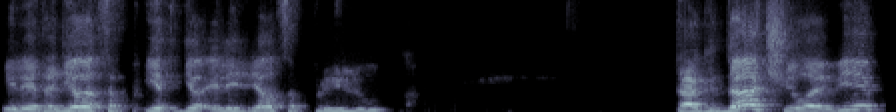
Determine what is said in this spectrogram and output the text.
Или это делается, или делается прилюдно. Тогда человек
